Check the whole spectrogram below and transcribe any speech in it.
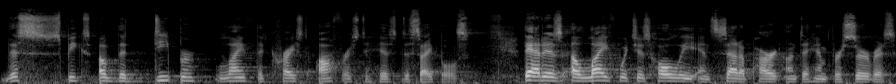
this speaks of the deeper life that Christ offers to His disciples. That is a life which is holy and set apart unto Him for service.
